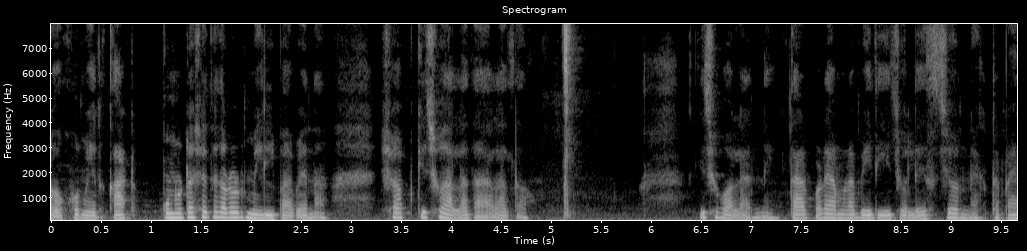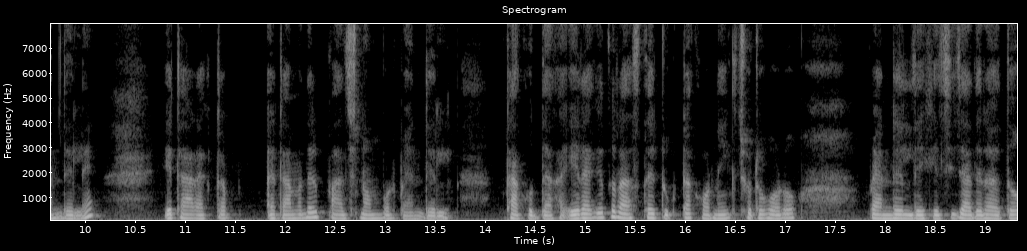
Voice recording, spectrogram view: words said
রকমের কাঠ কোনোটার সাথে কারোর মিল পাবে না। সব কিছু আলাদা আলাদা। কিছু বলার নেই। তারপরে আমরা বেরিয়ে চলে এসেছি অন্য একটা প্যান্ডেলে এটা আর একটা, এটা আমাদের পাঁচ নম্বর প্যান্ডেল ঠাকুর দেখা। এর আগে তো রাস্তায় টুকটাক অনেক ছোট বড় প্যান্ডেল দেখেছি, যাদের হয়তো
